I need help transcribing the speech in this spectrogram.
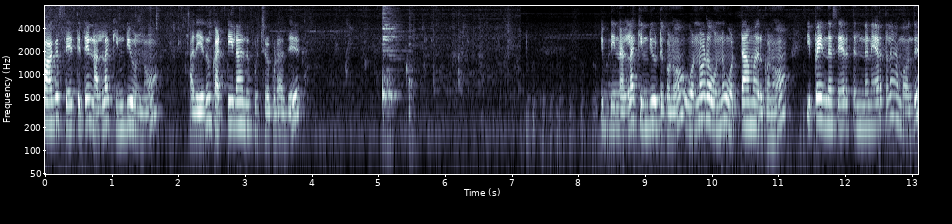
பாகை சேர்த்துட்டு நல்லா கிண்டி விடணும். அது எதுவும் கட்டிலாம் எதுவும் பிடிச்சிடக்கூடாது. இப்படி நல்லா கிண்டி விட்டுக்கணும். ஒன்றோட ஒன்று ஒட்டாமல் இருக்கணும். இப்போ இந்த சேரத்து இந்த நேரத்தில் நம்ம வந்து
